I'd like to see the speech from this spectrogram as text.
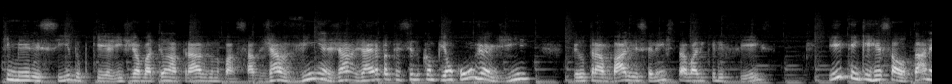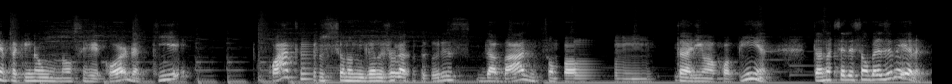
que merecido, porque a gente já bateu na trave no ano passado, já vinha, já, já era para ter sido campeão com o Jardim, pelo trabalho, excelente trabalho que ele fez. E tem que ressaltar, né, para quem não, não se recorda, que quatro, se eu não me engano, jogadores da base de São Paulo que estariam a copinha estão na seleção brasileira.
